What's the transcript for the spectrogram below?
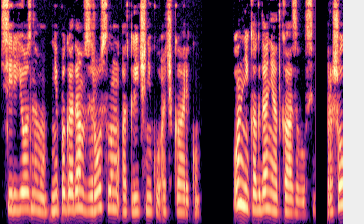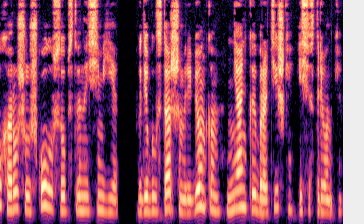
серьезному, не по годам взрослому отличнику-очкарику. Он никогда не отказывался, прошел хорошую школу в собственной семье, где был старшим ребенком, нянькой, братишки и сестренки.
